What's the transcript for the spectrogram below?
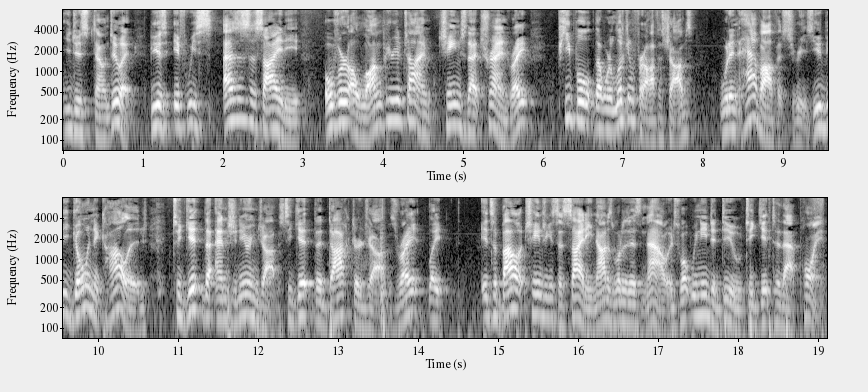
you just don't do it because if we as a society over a long period of time change that trend right people that were looking for office jobs wouldn't have office degrees you'd be going to college to get the engineering jobs to get the doctor jobs right like it's about changing society not as what it is now it's what we need to do to get to that point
